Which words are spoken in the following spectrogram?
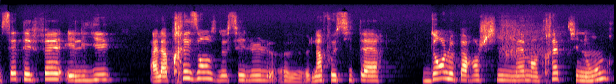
cet effet est lié à la présence de cellules euh, lymphocytaires dans le parenchyme, même en très petit nombre,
